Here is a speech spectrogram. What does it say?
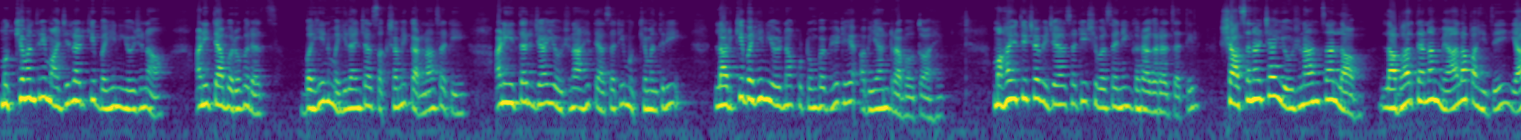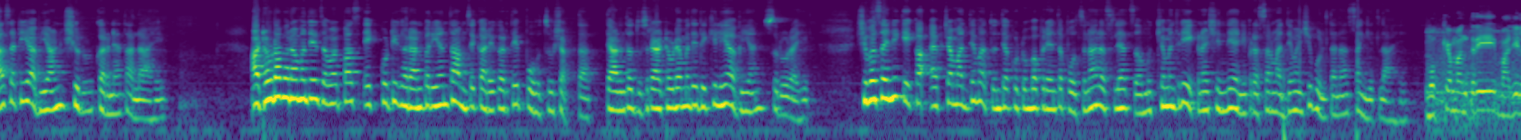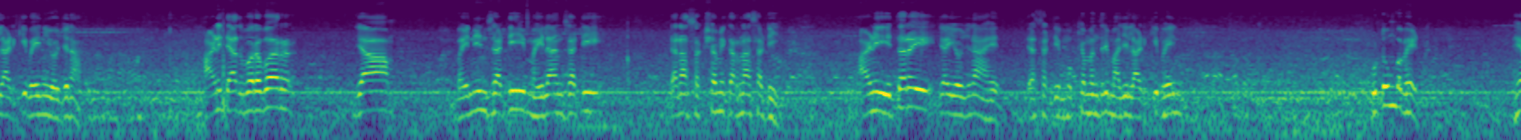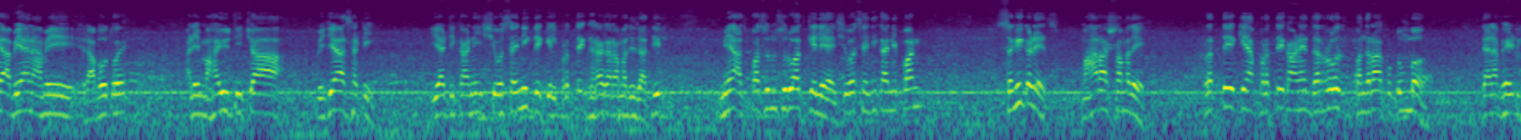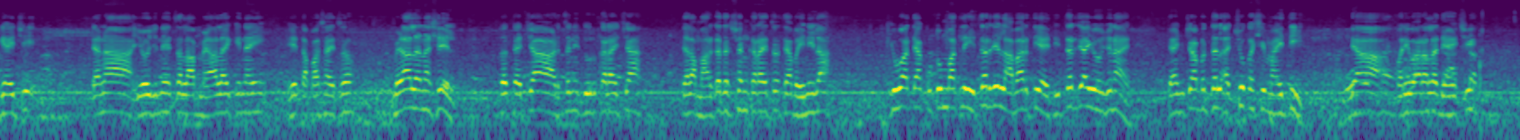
मुख्यमंत्री माझी लाडकी बहीण योजना आणि त्याबरोबरच बहीण महिलांच्या सक्षमीकरणासाठी आणि इतर ज्या योजना आहेत त्यासाठी मुख्यमंत्री लाडकी बहीण योजना कुटुंब भेट हे अभियान राबवतो आहे. महायुतीच्या विजयासाठी शिवसैनिक घराघरात जातील. शासनाच्या योजनांचा लाभ लाभार्थ्यांना मिळाला पाहिजे यासाठी अभियान सुरू करण्यात आलं आहे. आठवडाभरामध्ये जवळपास एक कोटी घरांपर्यंत आमचे कार्यकर्ते पोहोचू शकतात. त्यानंतर दुसऱ्या आठवड्यामध्ये देखील हे अभियान सुरू राहील. शिवसैनिक एका ॲपच्या माध्यमातून त्या कुटुंबापर्यंत पोहोचणार असल्याचं मुख्यमंत्री एकनाथ शिंदे यांनी प्रसारमाध्यमांशी बोलताना सांगितलं आहे. मुख्यमंत्री माझी लाडकी बहीण योजना आणि त्याचबरोबर ज्या बहिणींसाठी महिलांसाठी त्यांना सक्षमीकरणासाठी आणि इतरही ज्या योजना आहेत त्यासाठी मुख्यमंत्री माझी लाडकी बहीण कुटुंब भेट हे अभियान आम्ही राबवतो आहे आणि महायुतीच्या विजयासाठी या ठिकाणी शिवसैनिक देखील प्रत्येक घराघरामध्ये जातील. मी आजपासून सुरुवात केली आहे. शिवसैनिकांनी पण सगळीकडेच महाराष्ट्रामध्ये प्रत्येक या प्रत्येकाने दररोज पंधरा कुटुंब त्यांना भेट घ्यायची. त्यांना योजनेचा लाभ मिळाला आहे की नाही हे तपासायचं. मिळालं नसेल तर त्याच्या अडचणी दूर करायच्या त्याला मार्गदर्शन करायचं त्या बहिणीला. किंवा त्या कुटुंबातले इतर जे लाभार्थी आहेत इतर ज्या योजना आहेत त्यांच्याबद्दल अचूक अशी माहिती त्या परिवाराला द्यायची.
